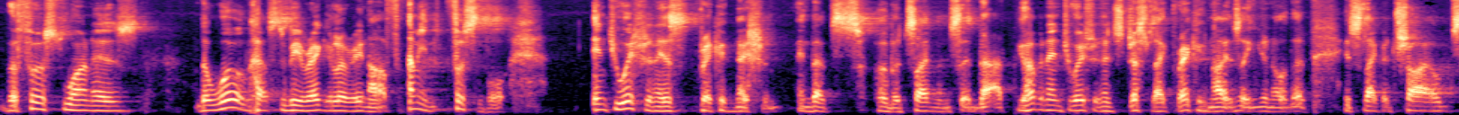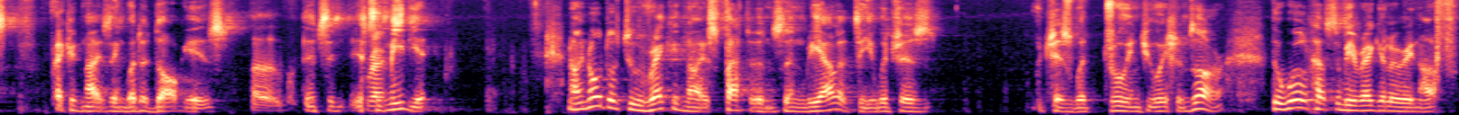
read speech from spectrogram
The first one is the world has to be regular enough. I mean, first of all, intuition is recognition. And that's Herbert Simon said that. You have an intuition, it's just like recognizing, you know, that it's like a child's recognizing what a dog is. Uh, it's it's right. immediate. Now, in order to recognize patterns in reality, which is which is what true intuitions are, the world has to be regular enough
